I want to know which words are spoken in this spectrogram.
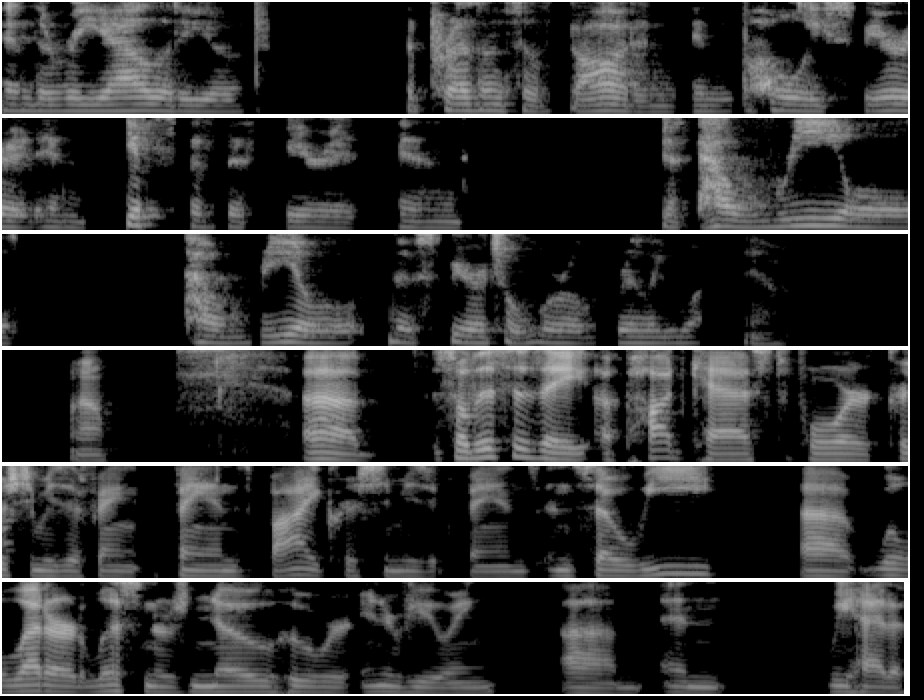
and the reality of the presence of God and, and the Holy Spirit and gifts of the Spirit and just how real how real the spiritual world really was. Yeah. Wow. Uh, so this is a, a podcast for Christian music fan, fans by Christian music fans, and so we uh, will let our listeners know who we're interviewing. Um, and we had a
